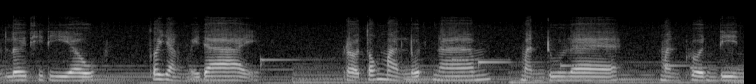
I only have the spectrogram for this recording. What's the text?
ลเลยทีเดียว ก็ยังไม่ได้ เราต้องหมั่นลดน้ำหมั่นดูแล หมั่นพรวนดิน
